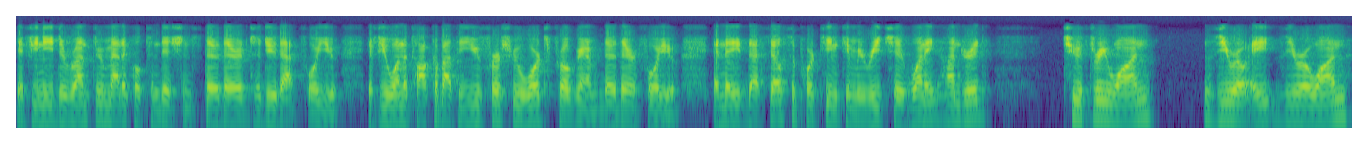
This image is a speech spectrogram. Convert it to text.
If you need to run through medical conditions, they're there to do that for you. If you want to talk about the You First Rewards program, they're there for you. And they, that sales support team can be reached at 1-800-231-0801.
